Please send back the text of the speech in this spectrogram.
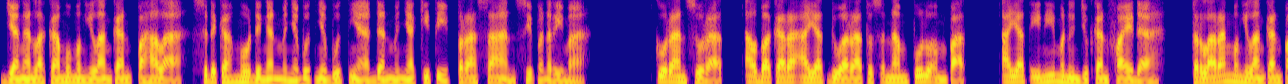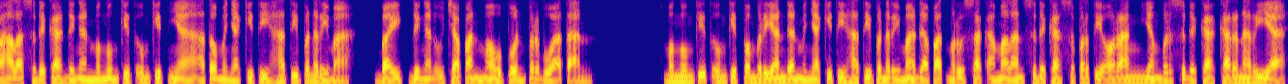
janganlah kamu menghilangkan pahala, sedekahmu dengan menyebut-nyebutnya dan menyakiti perasaan si penerima. Quran Surat Al-Baqarah ayat 264. Ayat ini menunjukkan faedah, terlarang menghilangkan pahala sedekah dengan mengungkit-ungkitnya atau menyakiti hati penerima, baik dengan ucapan maupun perbuatan. Mengungkit-ungkit pemberian dan menyakiti hati penerima dapat merusak amalan sedekah seperti orang yang bersedekah karena ria,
